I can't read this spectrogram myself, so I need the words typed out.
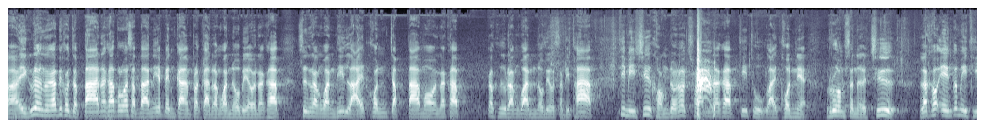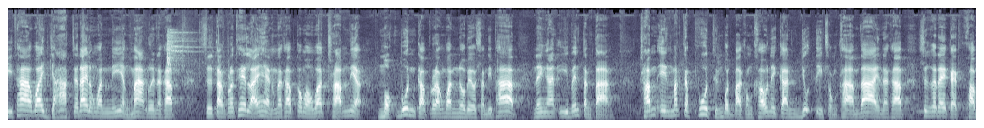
อ่าอีกเรื่องนึงนะครับที่คนจับตานะครับ เพราะว่าสัปดาห์นี้เป็นการประกาศรางวัลโนเบลนะครับ ซึ่งรางวัลที่หลายคนจับตามองนะครับ ก็คือรางวัลโนเบลสันติภาพ ที่มีชื่อของโดนัลด์ทรัมป์นะครับ ที่ถูกหลายคนเนี่ยร่วมเสนอชื่อ แล้วเขาเองก็มีทีท่าว่าอยากจะได้รางวัลนี้อย่างมากด้วยนะครับ สื่อต่างประเทศหลายแห่งนะครับ ก็มองว่าทรัมป์เนี่ยหมกบุ่นกับรางวัลโนเบลสันติภาพ ในงานอีเวนต์ต่างๆ ทรัมป์เองมักจะพูดถึงบทบาทของเขาในการยุติสงครามได้นะครับ ซึ่งก็ได้แก่ความ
